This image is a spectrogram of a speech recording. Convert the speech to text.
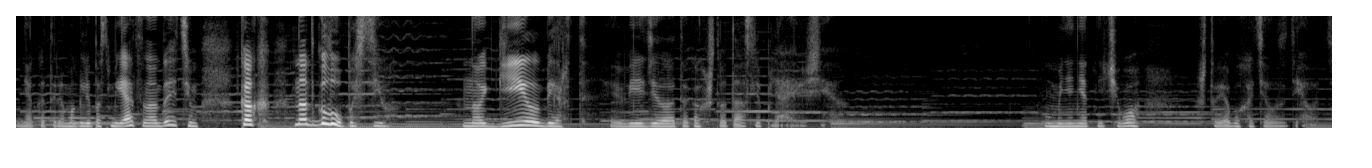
Некоторые могли посмеяться над этим, как над глупостью. Но Гилберт видел это как что-то ослепляющее. У меня нет ничего, что я бы хотел сделать.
